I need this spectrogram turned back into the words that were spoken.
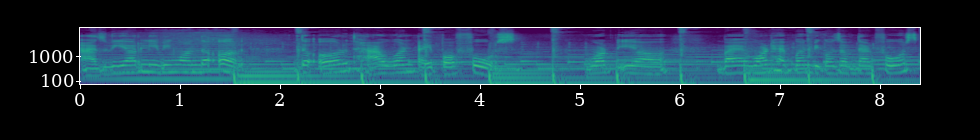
As we are living on the earth, the earth have one type of force. What uh, by what happened because of that force?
